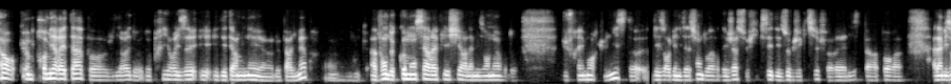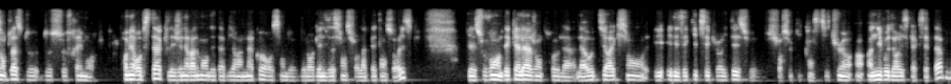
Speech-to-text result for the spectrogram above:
Alors, comme première étape, euh, je dirais de, prioriser et, déterminer euh, le périmètre. Euh, avant de commencer à réfléchir à la mise en œuvre du framework UNIST, les organisations doivent déjà se fixer des objectifs réalistes par rapport à, la mise en place de ce framework premier obstacle est généralement d'établir un accord au sein de, l'organisation sur l'appétence au risque. Il y a souvent un décalage entre la, haute direction et, les équipes sécurité sur, ce qui constitue un, un, niveau de risque acceptable.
